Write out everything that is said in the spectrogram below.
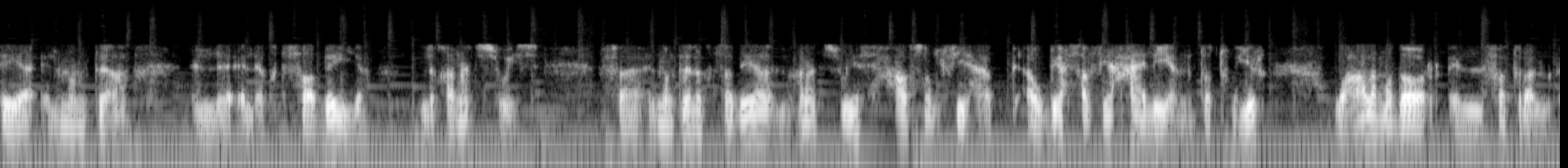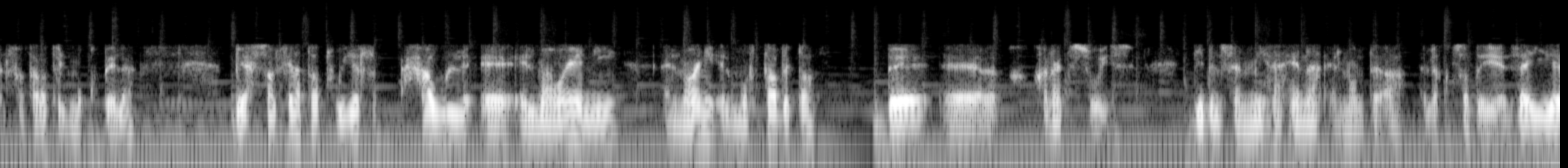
هي المنطقة الاقتصادية لقناة السويس. فالمنطقة الاقتصادية لقناة السويس حصل فيها أو بيحصل فيها حاليا تطوير وعلى مدار الفترة الفترات المقبلة بيحصل فيها تطوير حول آه، المواني المواني المرتبطة بقناه السويس. دي بنسميها هنا المنطقة الاقتصادية زي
